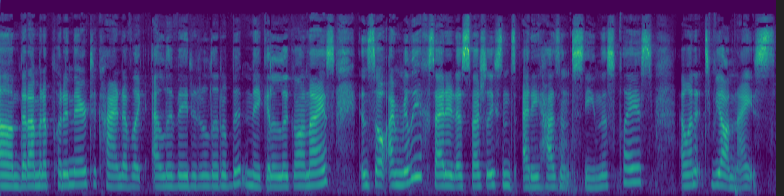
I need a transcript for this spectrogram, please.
Um, that I'm gonna put in there to kind of like elevate it a little bit, and make it look all nice. And so I'm really excited, especially since Eddie hasn't seen this place. I want it to be all nice.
